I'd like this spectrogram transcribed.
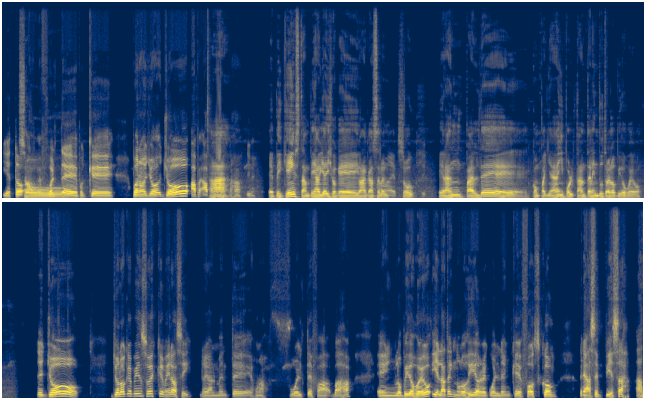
Y esto ah, es fuerte porque, bueno, yo, yo, ah, ajá, dime. Epic Games también había dicho que iban a cancelar. Ah, so, Eran un par de compañías importantes en la industria de los videojuegos. Eh, yo, yo lo que pienso es que, mira, sí, realmente es una fuerte baja en los videojuegos y en la tecnología. Recuerden que Foxconn le hace piezas a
